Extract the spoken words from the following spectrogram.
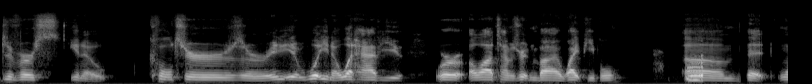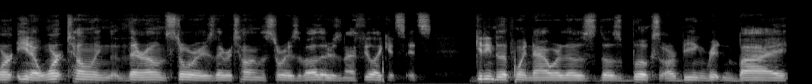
diverse, you know, cultures or what you know what have you were a lot of times written by white people um, that weren't you know weren't telling their own stories. They were telling the stories of others. And i feel like it's it's getting to the point now where those those books are being written by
